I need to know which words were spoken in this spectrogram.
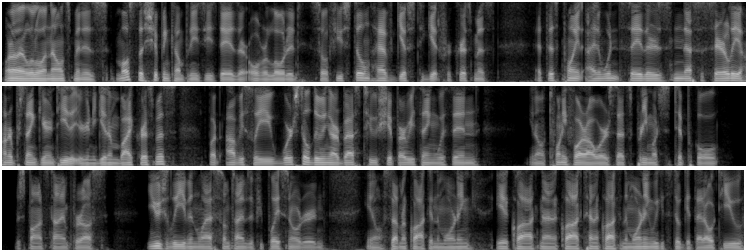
One other little announcement is most of the shipping companies these days are overloaded. So if you still have gifts to get for Christmas, at this point, I wouldn't say there's necessarily a 100% guarantee that you're going to get them by Christmas, but obviously we're still doing our best to ship everything within, you know, 24 hours. That's pretty much the typical response time for us. Usually even less sometimes if you place an order in, you know, 7 o'clock in the morning, 8 o'clock, 9 o'clock, 10 o'clock in the morning, we could still get that out to you,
